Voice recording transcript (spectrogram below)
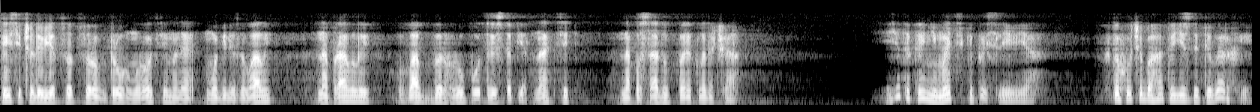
В 1942 році мене мобілізували, направили в Абвергрупу 315 на посаду перекладача. Є таке німецьке прислів'я. Хто хоче багато їздити верхи,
